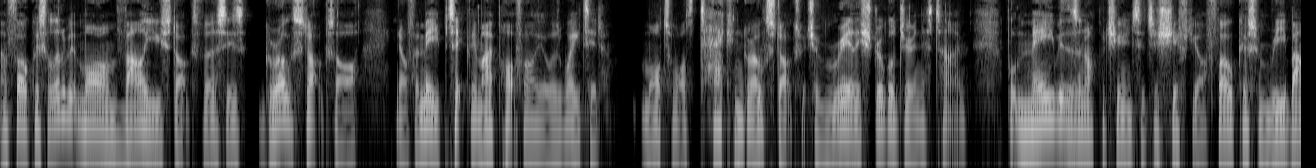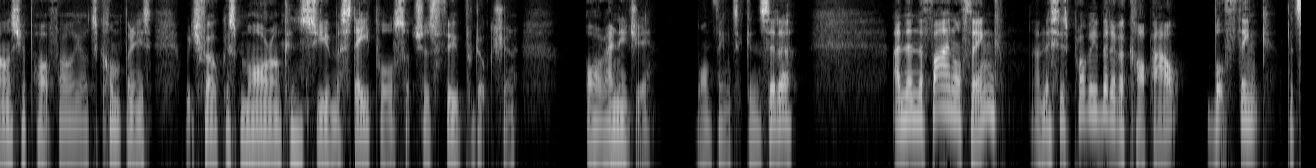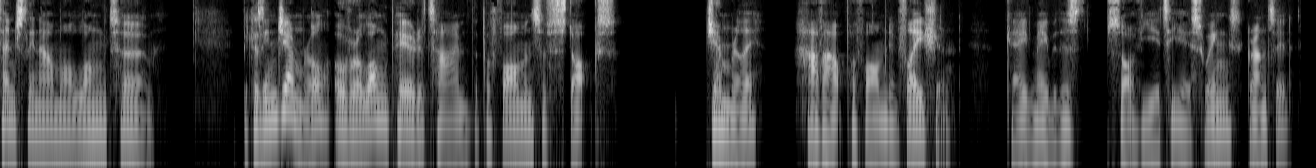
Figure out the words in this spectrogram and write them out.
and focus a little bit more on value stocks versus growth stocks. Or, you know, for me, particularly my portfolio was weighted more towards tech and growth stocks, which have really struggled during this time. But maybe there's an opportunity to shift your focus and rebalance your portfolio to companies which focus more on consumer staples such as food production or energy. One thing to consider. And then the final thing, and this is probably a bit of a cop out, but think potentially now more long term. Because in general, over a long period of time, the performance of stocks generally have outperformed inflation. Okay, maybe there's sort of year to year swings, granted.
